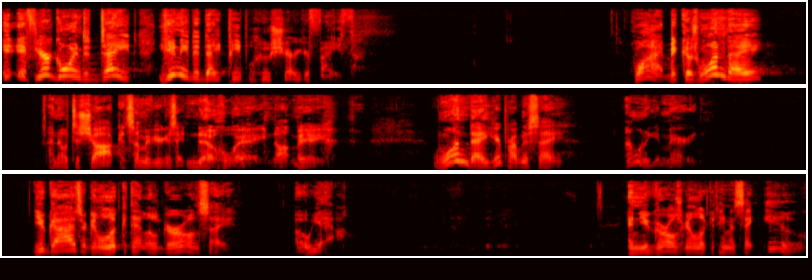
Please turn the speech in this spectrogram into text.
If you're going to date, you need to date people who share your faith. Why? Because one day, I know it's a shock, and some of you are going to say, No way, not me. One day, you're probably going to say, I want to get married. You guys are going to look at that little girl and say, Oh, yeah. And you girls are going to look at him and say, Ew.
